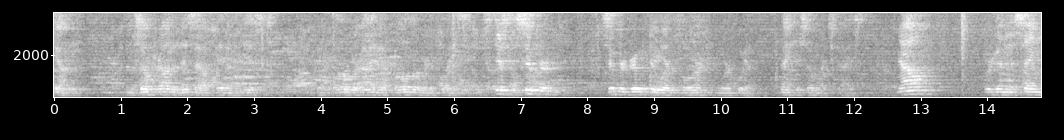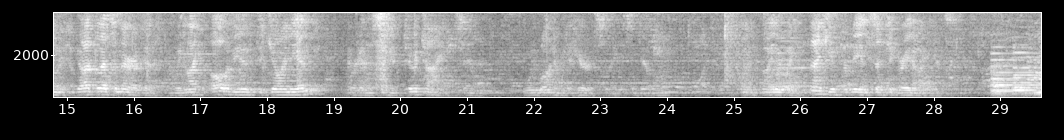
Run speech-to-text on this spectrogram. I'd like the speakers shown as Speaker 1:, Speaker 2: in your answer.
Speaker 1: County. I'm so proud of this outfit. I'm just all over Idaho, all over the place. It's just a super, super group to work for and work with. Thank you so much, guys. Now, we're going to sing God Bless America. And we'd like all of you to join in. We're going to sing it two times, and we want them to hear us, ladies and gentlemen. And by the way, thank you for being such a great audience.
